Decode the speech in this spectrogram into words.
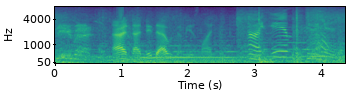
demon! I, I knew that was gonna be his line. I am the demon.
